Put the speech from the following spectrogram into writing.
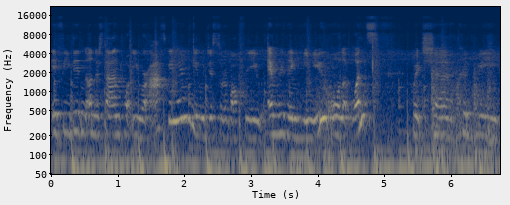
if he didn't understand what you were asking him, he would just sort of offer you everything he knew all at once, which uh, could be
